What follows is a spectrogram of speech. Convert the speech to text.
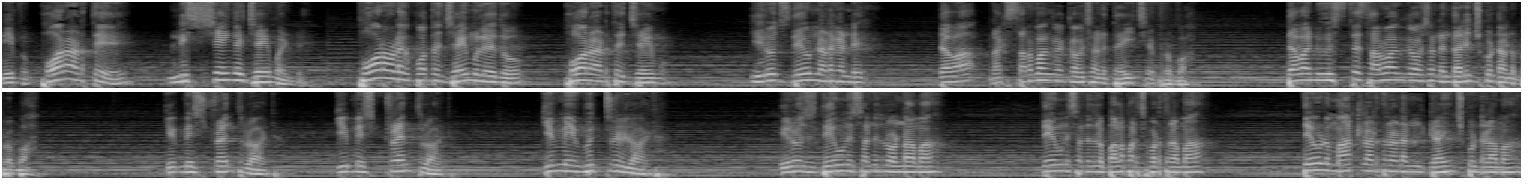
నీవు పోరాడితే నిశ్చయంగా జయమండి. పోరాడకపోతే జయము లేదు పోరాడితే జయము. ఈరోజు దేవుణ్ణి అడగండి దేవా నాకు సర్వాంగ కవచాన్ని దయచే ప్రభా. దేవా నువ్వు ఇస్తే సర్వాంగ కవచాన్ని నేను ధరించుకుంటాను ప్రభా. Give me strength lord give me strength lord give me victory lord ఈరోజు దేవుని సన్నిధిలో ఉన్నామా? దేవుని సన్నిధిలో బలపరచబడుతున్నామా? దేవుడు మాట్లాడుతున్నాడని గ్రహించుకుంటున్నామా?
